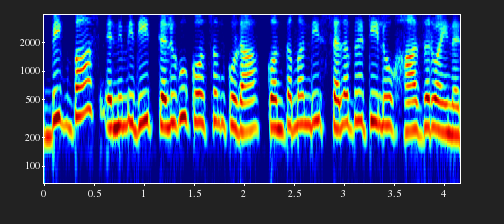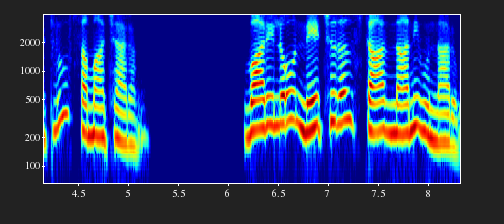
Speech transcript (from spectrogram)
బిగ్ బాస్ ఎనిమిది తెలుగు కోసం కూడా కొంతమంది సెలబ్రిటీలు హాజరు అయినట్లు సమాచారం. వారిలో నేచురల్ స్టార్ నాని ఉన్నారు.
